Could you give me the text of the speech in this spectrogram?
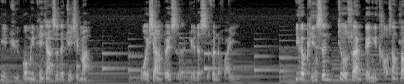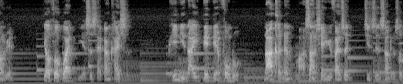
一举功名天下知”的剧情吗？我一向对此觉得十分的怀疑。一个平生就算给你考上状元，要做官也是才刚开始，凭你那一点点俸禄，哪可能马上咸鱼翻身，晋升上流社会？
